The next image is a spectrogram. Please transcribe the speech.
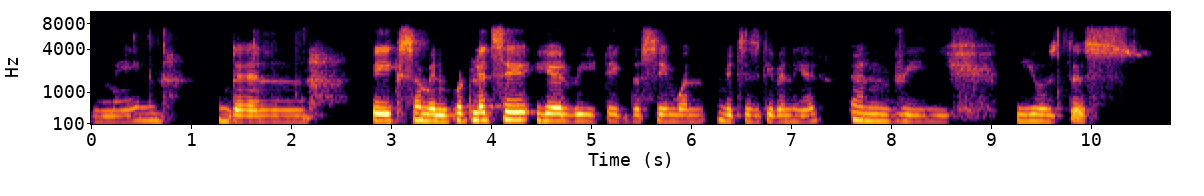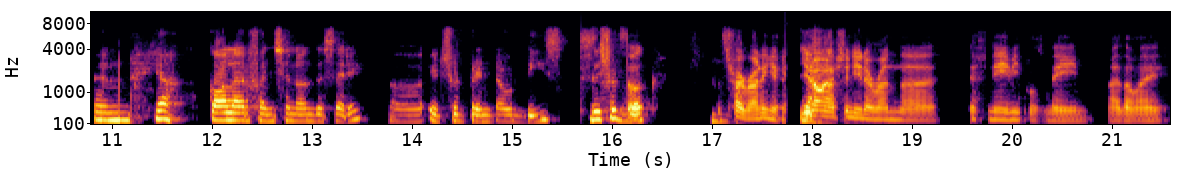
main. Then take some input. Let's say here we take the same one which is given here and we use this and yeah, call our function on this array. Uh, it should print out these. This should so work. Let's try running it. You yeah. don't actually need to run the if name equals main, by the way.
